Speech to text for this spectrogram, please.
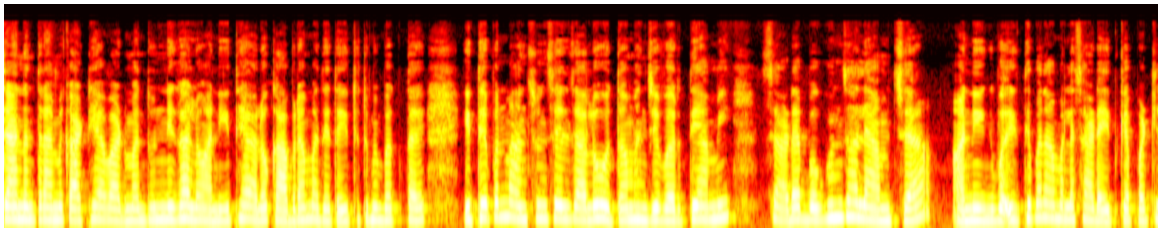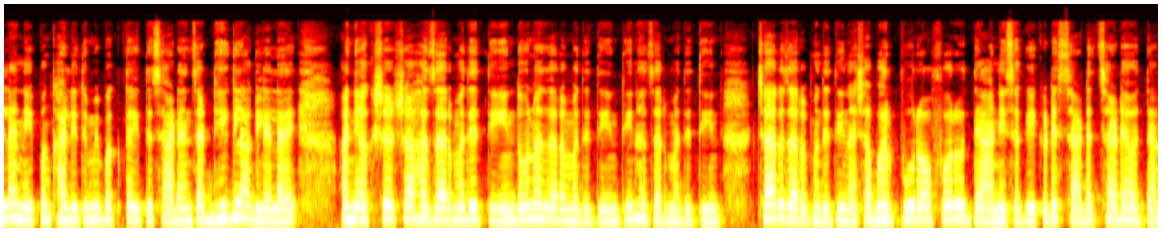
त्यानंतर आम्ही काठियावाडमधून निघालो आणि इथे आलो काबरामध्ये. तर इथे तुम्ही बघताय इथे पण मान्सून सेल चालू होतं. म्हणजे वरती आम्ही साड्या बघून झाल्या आमच्या. आणि इथे पण आम्हाला साड्या इतक्या पटल्या नाही पण खाली तुम्ही बघता इथे साड्यांचा ढीग लागलेला आहे. आणि अक्षरशः हजारमध्ये तीन दोन हजारामध्ये तीन तीन हजारमध्ये तीन चार हजारामध्ये तीन अशा भरपूर ऑफर होत्या आणि सगळीकडे साड्याच साड्या होत्या.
